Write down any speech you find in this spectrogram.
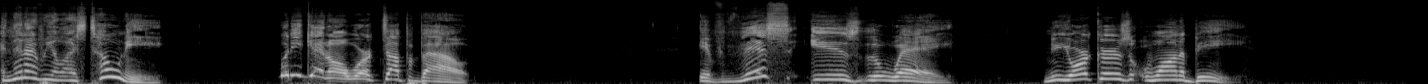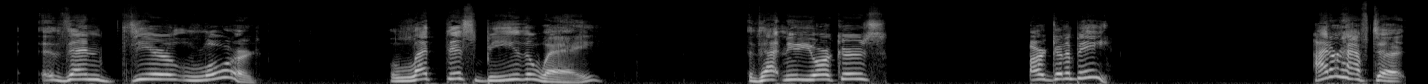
And then I realized, Tony, what are you getting all worked up about? If this is the way New Yorkers want to be, then, dear Lord, let this be the way that New Yorkers are going to be. I don't have to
